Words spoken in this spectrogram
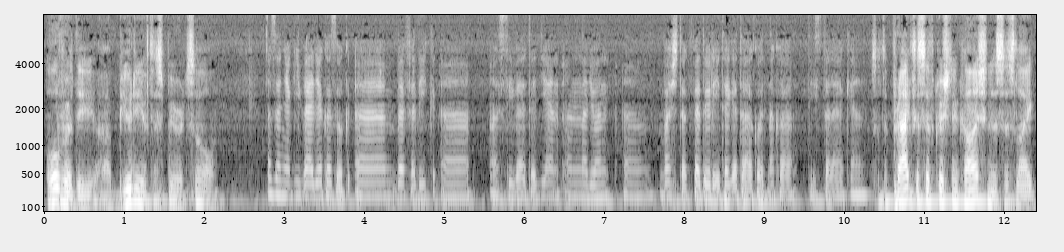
over the uh, beauty of the spirit soul. Az anyagi vágyak azok uh, befedik uh, a szívet, egy ilyen nagyon uh, vastag fedőréteget alkotnak a tiszta lelken. So the practice of Krishna consciousness is like,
